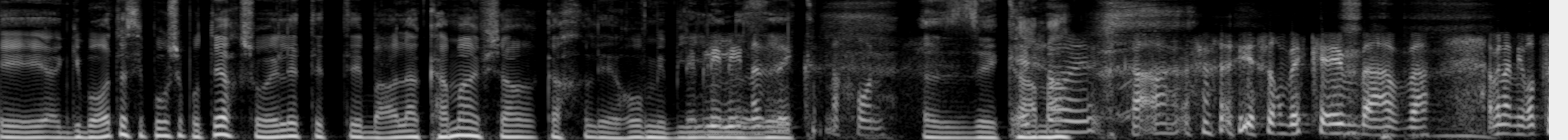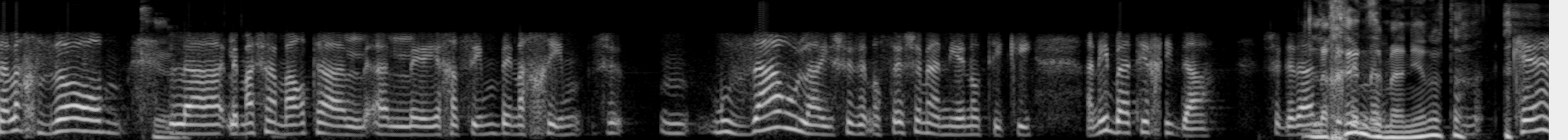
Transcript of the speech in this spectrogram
אה, גיבורת הסיפור שפותח שואלת את אה, בעלה כמה אפשר כך לאהוב מבלי להינזק. נכון. אז אה, כמה? יש, יש הרבה כאב באהבה. אבל אני רוצה לחזור כן. למה שאמרת על, על יחסים בין אחים. מוזר אולי שזה נושא שמעניין אותי, כי אני בת יחידה. שגדלתי... לכן במר... זה מעניין אותך. כן.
